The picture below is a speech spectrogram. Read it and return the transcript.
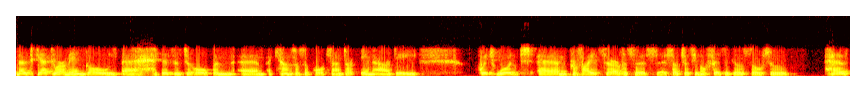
Now, to get to our main goal, uh, this is to open um, a cancer support centre in Ardee, which would um, provide services uh, such as, you know, physical, social, health,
